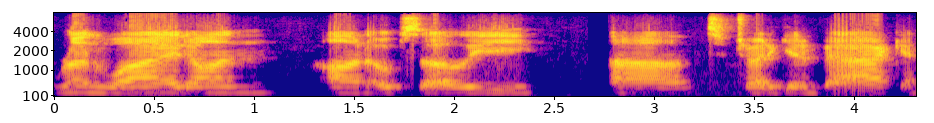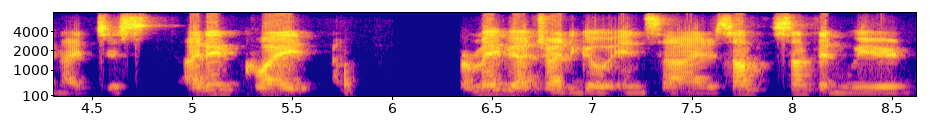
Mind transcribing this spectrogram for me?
run wide on on Obsa Ali um, to try to get him back, and I just I didn't quite, or maybe I tried to go inside, or some, something weird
